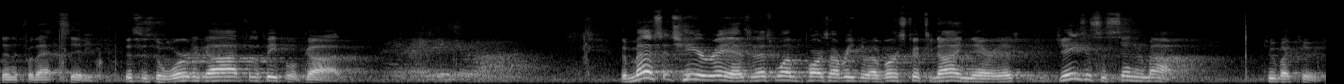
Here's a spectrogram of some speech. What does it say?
than for that city. This is the word of God for the people of God. The message here is, and that's one of the parts I read uh, verse 59 there is, Jesus is sending them out two by two.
